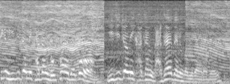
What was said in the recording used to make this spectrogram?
지금 이 지점이 가장 높아야 되고 이 지점이 가장 낮아야 되는 겁니다 여러분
